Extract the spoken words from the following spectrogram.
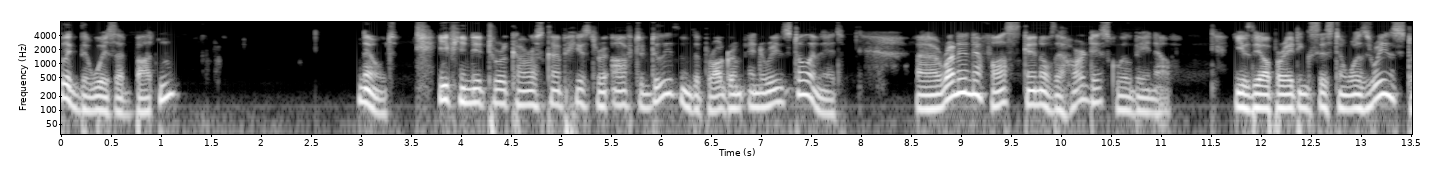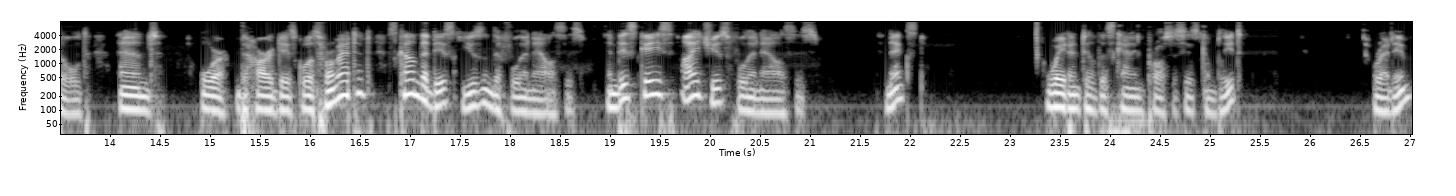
Click the Wizard button. Note: If you need to recover Skype history after deleting the program and reinstalling it, uh, running a fast scan of the hard disk will be enough. If the operating system was reinstalled and or the hard disk was formatted, scan the disk using the full analysis. In this case, I choose full analysis. Next. Wait until the scanning process is complete. Ready?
